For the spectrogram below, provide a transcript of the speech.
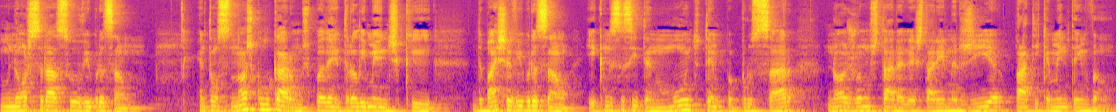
menor será a sua vibração. Então, se nós colocarmos para dentro alimentos que de baixa vibração e que necessitem muito tempo para processar, nós vamos estar a gastar energia praticamente em vão.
